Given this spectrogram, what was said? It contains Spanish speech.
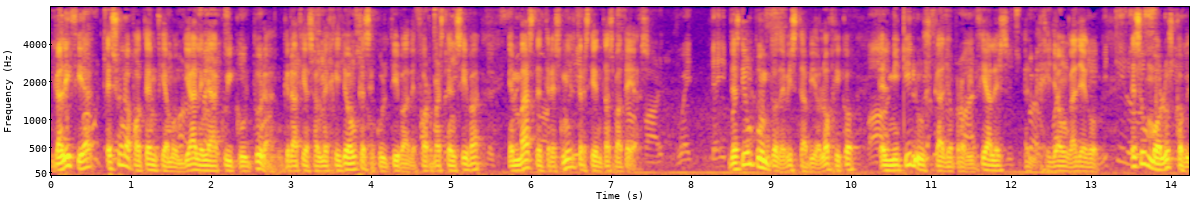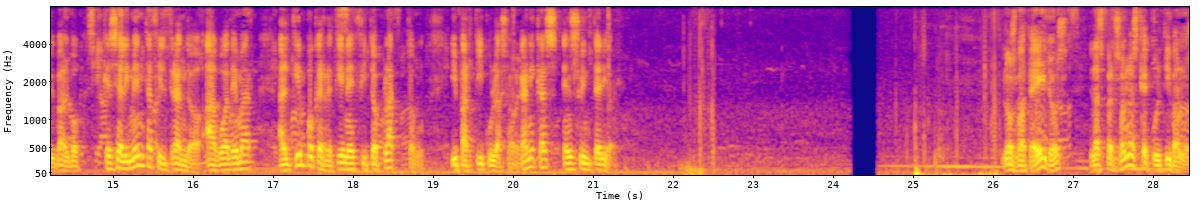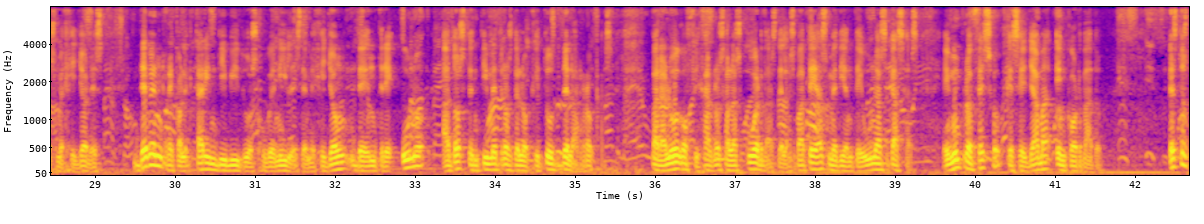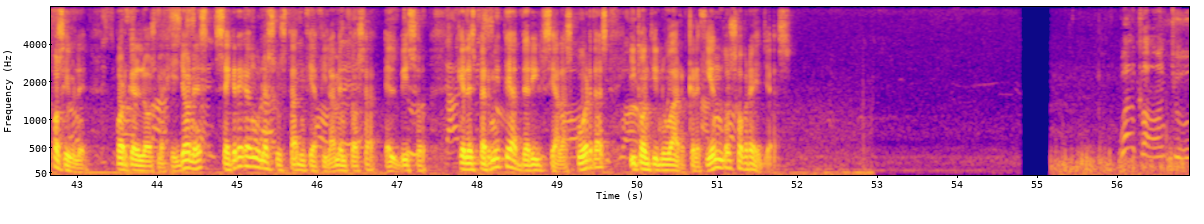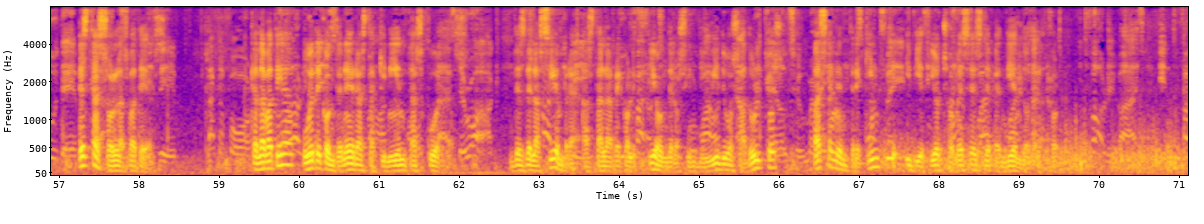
Galicia es una potencia mundial en acuicultura, gracias al mejillón que se cultiva de forma extensiva en más de 3.300 bateas. Desde un punto de vista biológico, el Mitilus gallo-provinciales, el mejillón gallego, es un molusco bivalvo que se alimenta filtrando agua de mar al tiempo que retiene fitoplancton y partículas orgánicas en su interior. Los bateeiros, las personas que cultivan los mejillones, deben recolectar individuos juveniles de mejillón de entre 1 a 2 centímetros de longitud de las rocas, para luego fijarlos a las cuerdas de las bateas mediante unas gasas, en un proceso que se llama encordado. Esto es posible porque los mejillones segregan una sustancia filamentosa, el viso, que les permite adherirse a las cuerdas y continuar creciendo sobre ellas. Estas son las bateas. Cada batea puede contener hasta 500 cuerdas. Desde la siembra hasta la recolección de los individuos adultos pasan entre 15 y 18 meses dependiendo de la zona.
